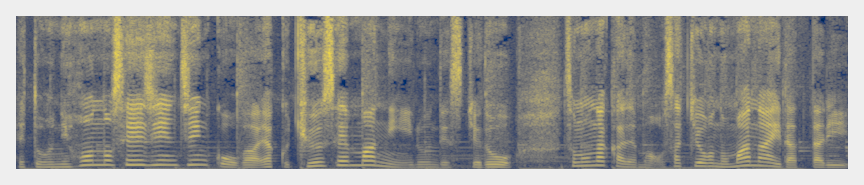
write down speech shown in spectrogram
えっと、日本の成人人口が約9000万人いるんですけどその中でまあお酒を飲まないだったり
